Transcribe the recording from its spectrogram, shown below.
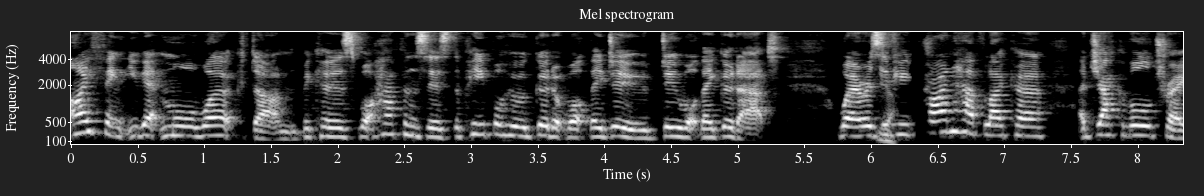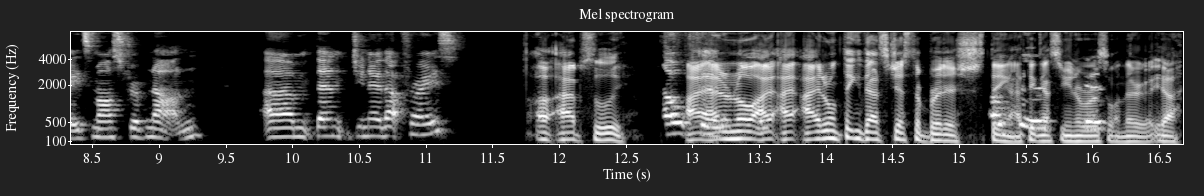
I think you get more work done because what happens is the people who are good at what they do do what they're good at. Whereas yeah. if you try and have like a, a jack of all trades, master of none, um, then do you know that phrase? Uh, absolutely. Oh, I, I, don't know. I I don't think that's just a British thing. Oh, I think that's a universal good. one. There, yeah.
